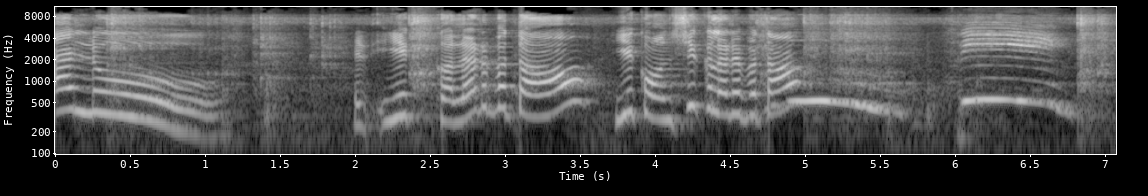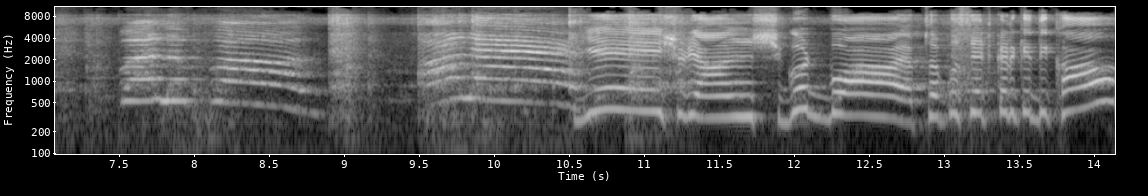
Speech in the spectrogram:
एलो ये कलर बताओ ये कौन सी कलर है बताओ? ये श्रेयांश गुड बॉय अब सबको सेट करके दिखाओ।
